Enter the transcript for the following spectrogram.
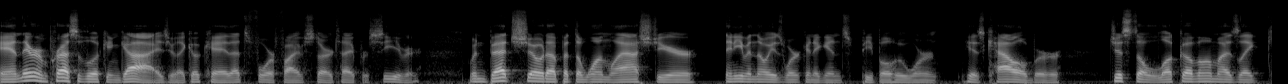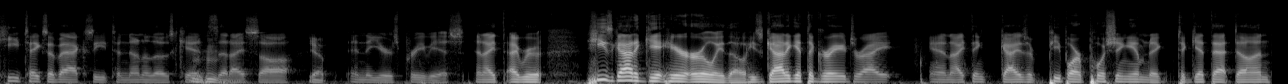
And they're impressive looking guys. You're like, okay, that's four or five star type receiver. When Betts showed up at the one last year, and even though he's working against people who weren't his caliber, just the look of him, I was like, he takes a backseat to none of those kids Mhm. that I saw Yep. in the years previous. And I, I re- he's got to get here early though. He's got to get the grades right, and I think guys are people are pushing him to to get that done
